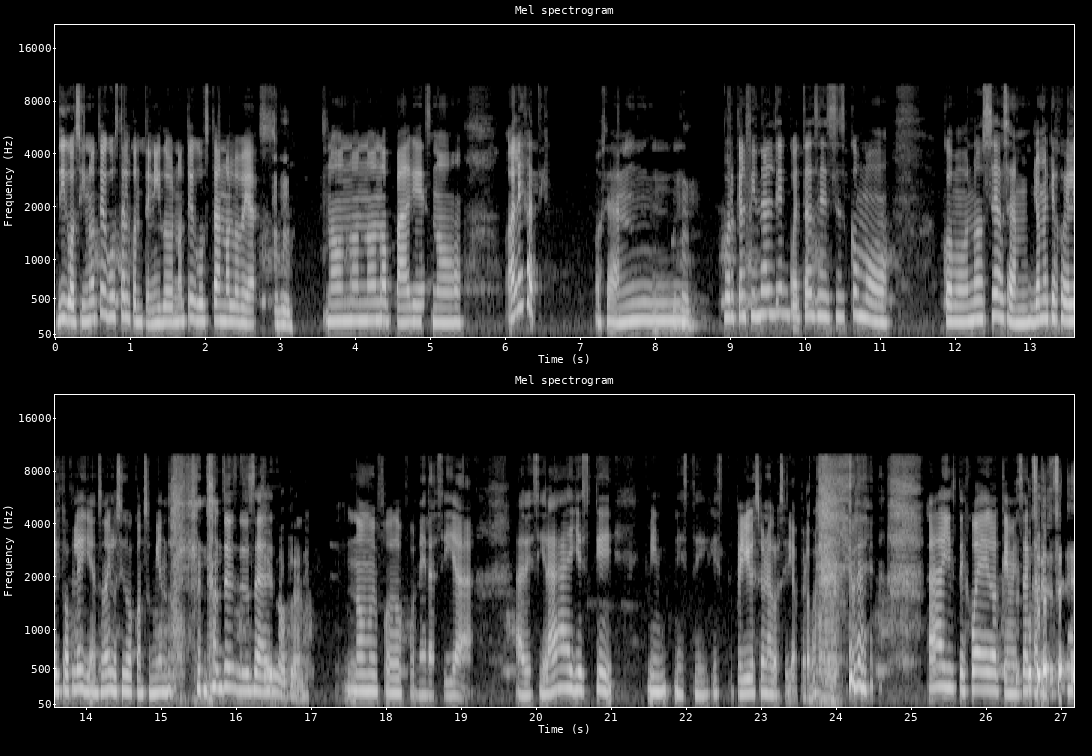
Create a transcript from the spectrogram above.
digo, si no te gusta el contenido, no te gusta, no lo veas. No, no, no, no pagues, no, aléjate. O sea, porque al final de cuentas es, es como, como, no sé, o sea, yo me quejo de League of Legends, ¿no? Y lo sigo consumiendo. Entonces, o sea, no, claro. no me puedo poner así a, a decir, ay, es que, este, este, pero yo una grosería, perdón. ay, este juego que me Pues saca. sería,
